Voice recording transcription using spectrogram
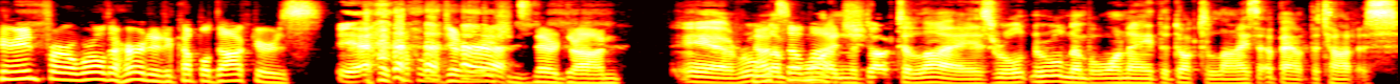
you're in for a world of hurt at a couple doctors, Yeah. a couple of generations there, Jon. Yeah, rule Not number so one: much. the Doctor lies. Rule rule number one A: the Doctor lies about the TARDIS.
